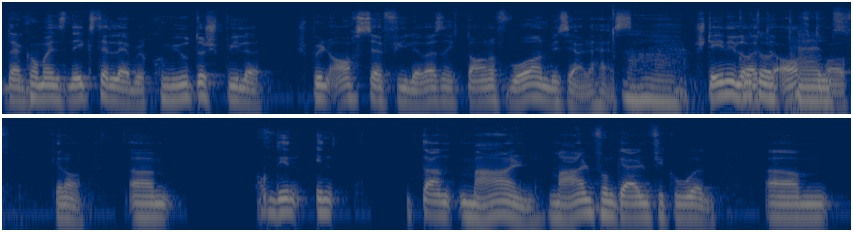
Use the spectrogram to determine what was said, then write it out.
dann kommen wir ins nächste Level. Computerspiele spielen auch sehr viele. Weiß nicht, Dawn of War und wie sie alle heißen. Ah, stehen die Leute auch times. drauf. Genau. Ähm, und in, in, dann Malen. Malen von geilen Figuren. Ähm,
